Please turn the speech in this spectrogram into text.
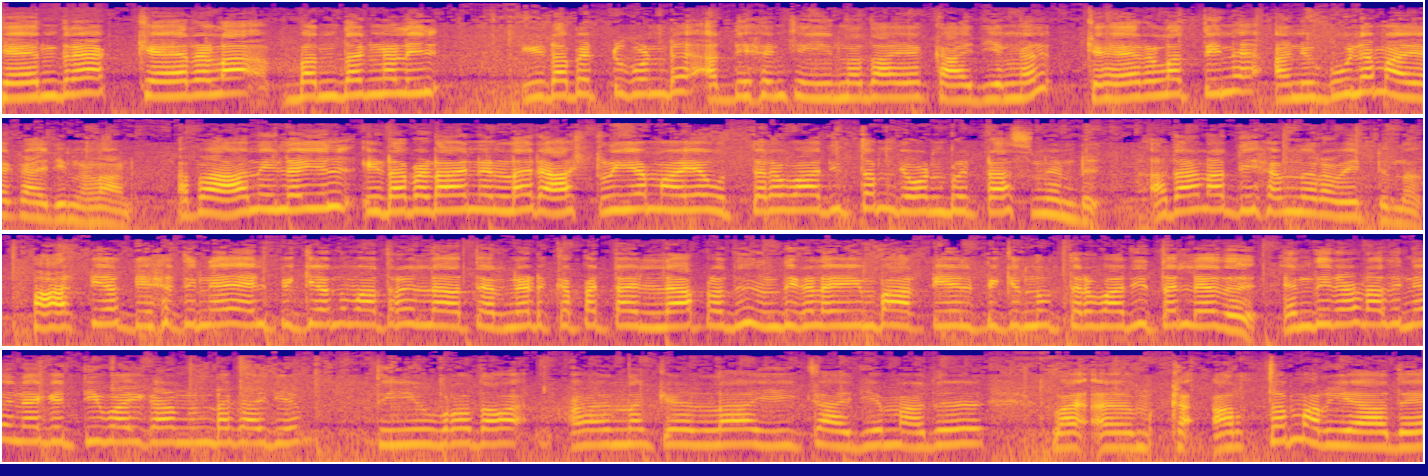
കേന്ദ്ര കേരള ബന്ധങ്ങളിൽ ഇടപെട്ടുകൊണ്ട് അദ്ദേഹം ചെയ്യുന്നതായ കാര്യങ്ങൾ കേരളത്തിന് അനുകൂലമായ കാര്യങ്ങളാണ്. അപ്പോൾ ആ നിലയിൽ ഇടപെടാനുള്ള രാഷ്ട്രീയമായ ഉത്തരവാദിത്തം ജോൺ ബ്രിട്ടാസിനുണ്ട്. അതാണ് അദ്ദേഹം നിറവേറ്റുന്നത്. പാർട്ടി അദ്ദേഹത്തിനെ ഏൽപ്പിക്കുക എന്ന് മാത്രമല്ല തെരഞ്ഞെടുക്കപ്പെട്ട എല്ലാ പ്രതിനിധികളെയും പാർട്ടി ഏൽപ്പിക്കുന്ന ഉത്തരവാദിത്തമല്ലേ അത്? എന്തിനാണ് അതിനെ നെഗറ്റീവായി കാണേണ്ട കാര്യം? തീവ്രത എന്നൊക്കെയുള്ള ഈ കാര്യം അത് അർത്ഥം അറിയാതെ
